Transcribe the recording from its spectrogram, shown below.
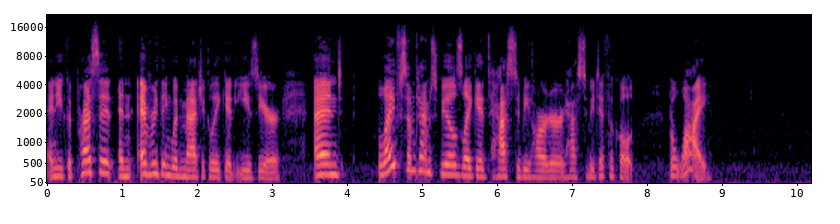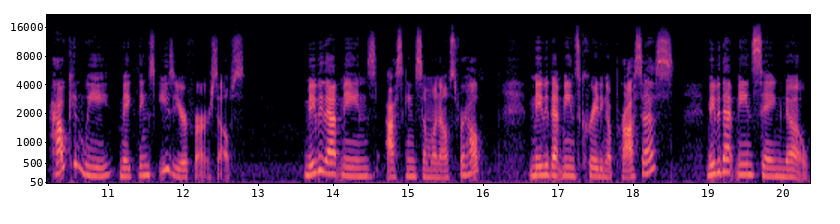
and you could press it, and everything would magically get easier. And life sometimes feels like it has to be harder, it has to be difficult. But why? How can we make things easier for ourselves? Maybe that means asking someone else for help. Maybe that means creating a process. Maybe that means saying no.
